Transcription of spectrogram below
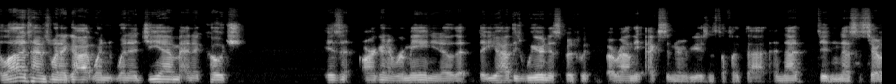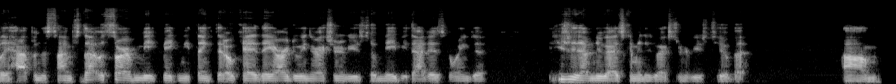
a lot of times when I got when when a GM and a coach isn't are going to remain, you know, that, that you have these weirdness between, around the exit interviews and stuff like that, and that didn't necessarily happen this time. So that was sort of make, making me think that okay, they are doing their exit interviews, so maybe that is going to. Usually, they have new guys come in to do extra interviews too, but um,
